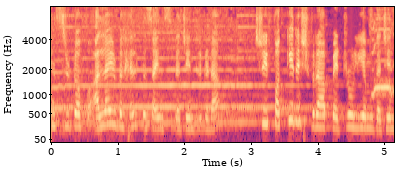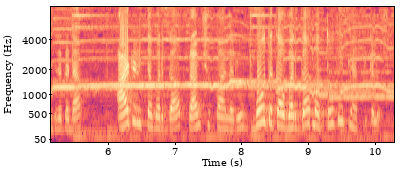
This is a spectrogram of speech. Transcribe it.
institute of allied health science Gajendragad Shri Fakkireshwara petroleum Gajendragad ಆಡಳಿತ ವರ್ಗ ಪ್ರಾಂಶುಪಾಲರು ಬೋಧಕ ವರ್ಗ ಮತ್ತು ವಿದ್ಯಾರ್ಥಿಗಳು.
